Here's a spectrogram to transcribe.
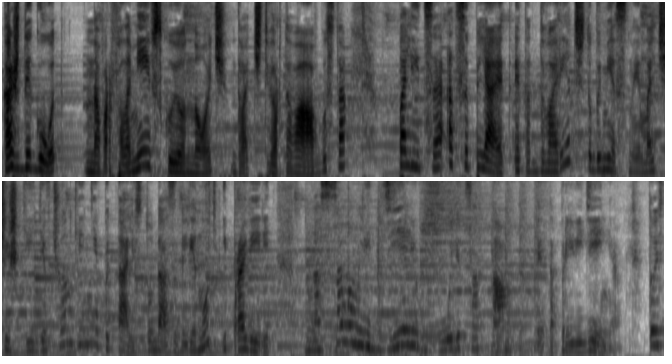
каждый год на Варфоломеевскую ночь 24 августа Полиция оцепляет этот дворец, чтобы местные мальчишки и девчонки не пытались туда заглянуть и проверить, на самом ли деле вводится там это привидение. То есть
